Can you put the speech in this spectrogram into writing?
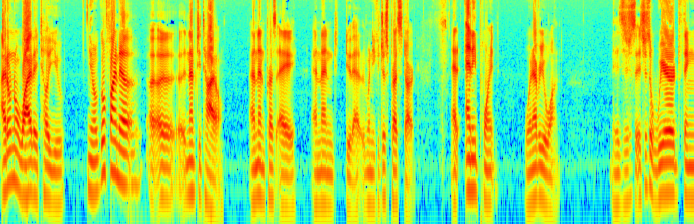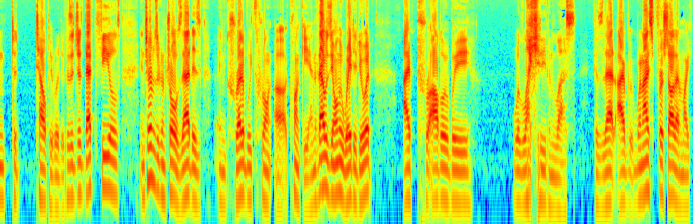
I don't know why they tell you, you know, go find a, a an empty tile, and then press A, and then do that when you could just press start at any point, whenever you want. It's just it's just a weird thing to tell people to do because it just that feels in terms of controls that is incredibly clunk, uh, clunky. And if that was the only way to do it, I probably would like it even less because that I when I first saw that I'm like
